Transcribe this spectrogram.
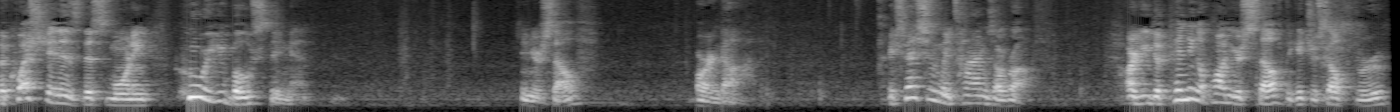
the question is this morning who are you boasting in? In yourself or in God? Especially when times are rough. Are you depending upon yourself to get yourself through?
